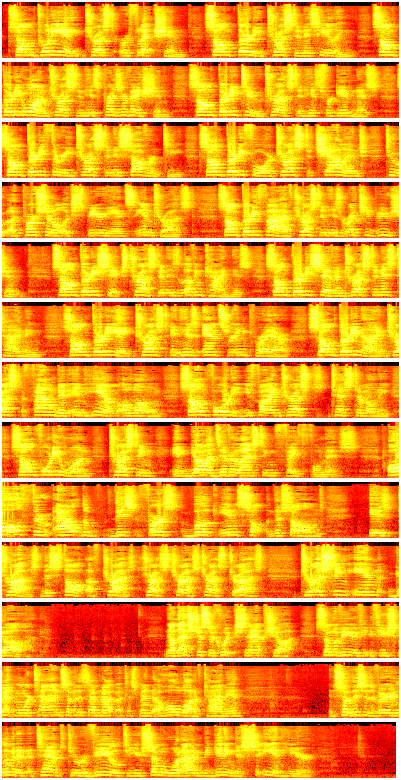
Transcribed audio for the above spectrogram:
Psalm 28, trust reflection. Psalm 30, trust in His healing. Psalm 31, trust in His preservation. Psalm 32, trust in His forgiveness. Psalm 33, trust in His sovereignty. Psalm 34, trust challenge to a personal experience in trust. Psalm 35, trust in His retribution. Psalm 36, trust in his loving kindness. Psalm 37, trust in his timing. Psalm 38, trust in his answering prayer. Psalm 39, trust founded in him alone. Psalm 40, you find trust testimony. Psalm 41, trusting in God's everlasting faithfulness. All throughout the, this first book in the Psalms is trust, this thought of trust, trust, trust, trust, trust, trusting in God. Now that's just a quick snapshot. Some of you, if, you spent more time, some of this I've not got to spend a whole lot of time in. And so this is a very limited attempt to reveal to you some of what I'm beginning to see in here.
